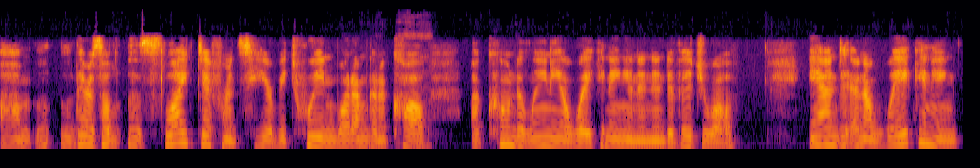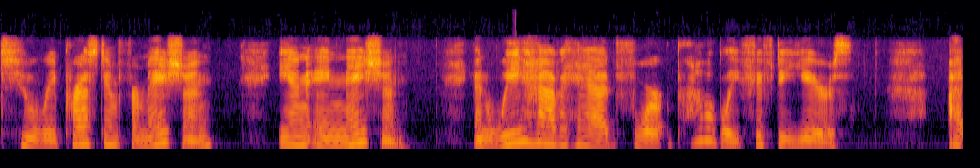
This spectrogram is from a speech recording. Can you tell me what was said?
um, there's a, a, slight difference here between what I'm going to call a Kundalini awakening in an individual and an awakening to repressed information in a nation. And we have had for probably 50 years I,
